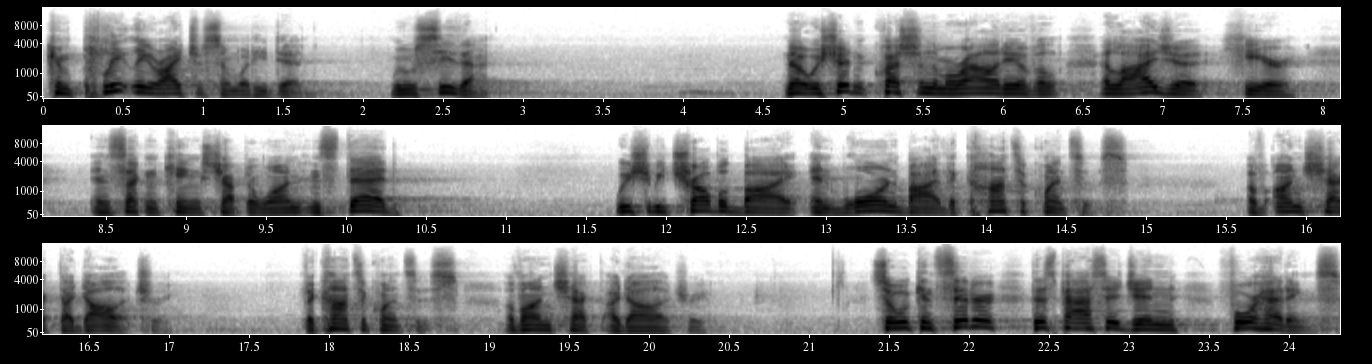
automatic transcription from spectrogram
completely righteous in what he did. We will see that. No, we shouldn't question the morality of Elijah here in 2 Kings chapter 1. Instead, we should be troubled by and warned by the consequences of unchecked idolatry. The consequences of unchecked idolatry. So we'll consider this passage in four headings.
